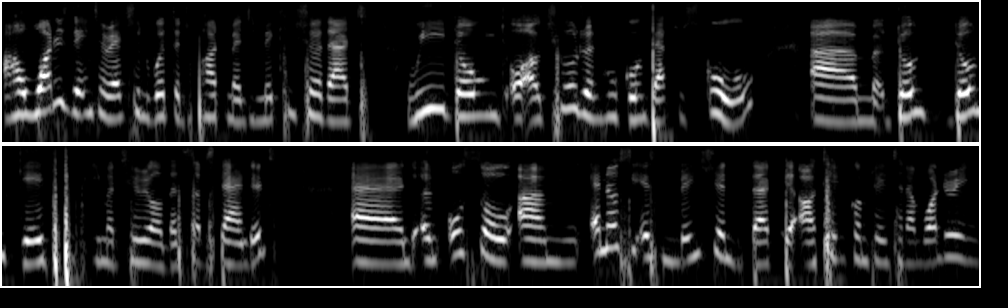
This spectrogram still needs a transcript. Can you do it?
what is the interaction with the department in making sure that we don't, or our children who are going back to school, um, don't don't get PPE material that's substandard, and and also um, NRCS mentioned that there are 10 complaints, and I'm wondering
